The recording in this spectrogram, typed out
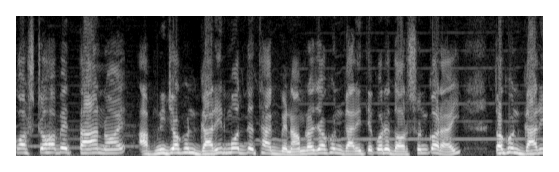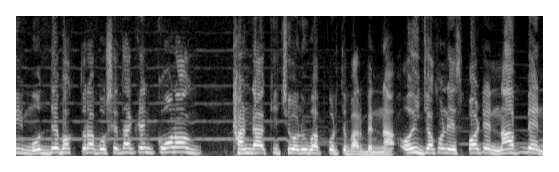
কষ্ট হবে তা নয়, আপনি যখন গাড়ির মধ্যে থাকবেন, আমরা যখন গাড়িতে করে দর্শন করাই, তখন গাড়ির মধ্যে ভক্তরা বসে থাকেন কোনো ঠান্ডা কিছু অনুভব করতে পারবেন না। ওই যখন স্পটে নামবেন,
